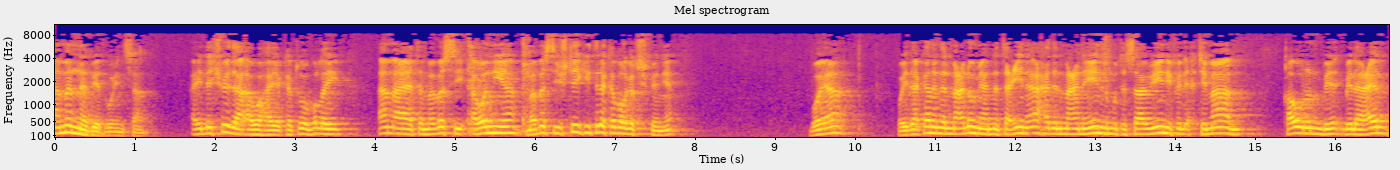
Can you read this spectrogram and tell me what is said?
ئەمن نەبێت بۆ ئینسان ئەی لەکوێدا ئەوە هەیە کە تۆ بڵێ ئەم ئاەتە مەبەستی ئەوە نییە مەبەستی شتێکی ترە کە بەڵگەت شپێنێ بۆیە وإذا كان من المعلوم أن تعيين أحد المعنيين المتساويين في الاحتمال قول بلا علم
